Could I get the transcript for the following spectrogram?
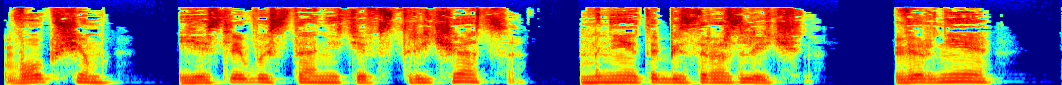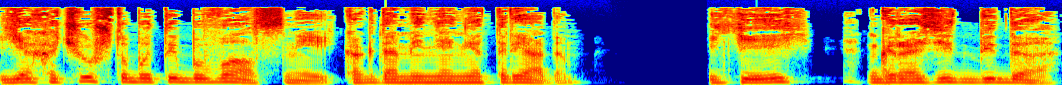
«В общем, если вы станете встречаться, мне это безразлично. Вернее, я хочу, чтобы ты бывал с ней, когда меня нет рядом. Ей грозит беда,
